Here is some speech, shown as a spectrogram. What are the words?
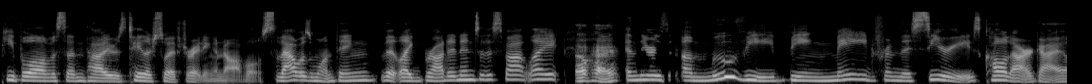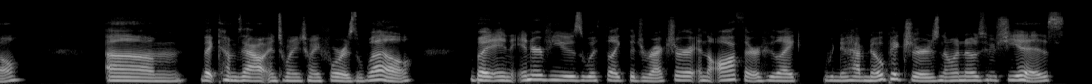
people all of a sudden thought it was Taylor Swift writing a novel. So that was one thing that like brought it into the spotlight okay. and there's a movie being made from this series called Argylle um that comes out in 2024 as well but in interviews with like the director and the author who like we have no pictures no one knows who she is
